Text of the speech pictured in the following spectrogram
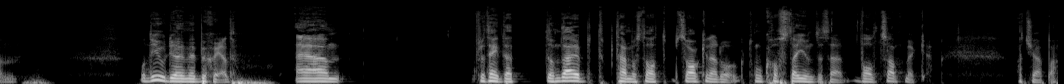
Um, och det gjorde jag med besked. Um, för jag tänkte att de där termostatsakerna då, de kostar ju inte så här våldsamt mycket att köpa.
